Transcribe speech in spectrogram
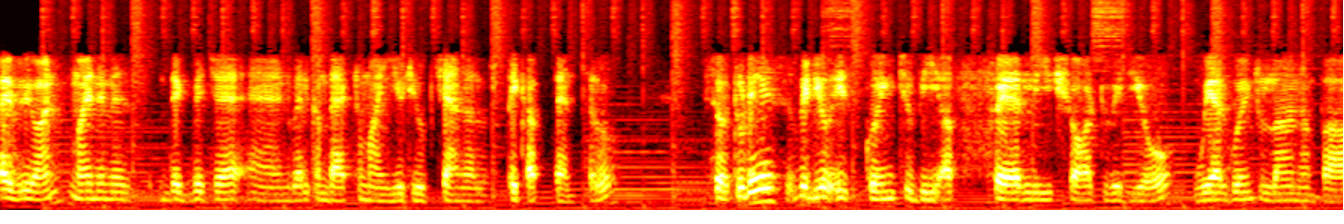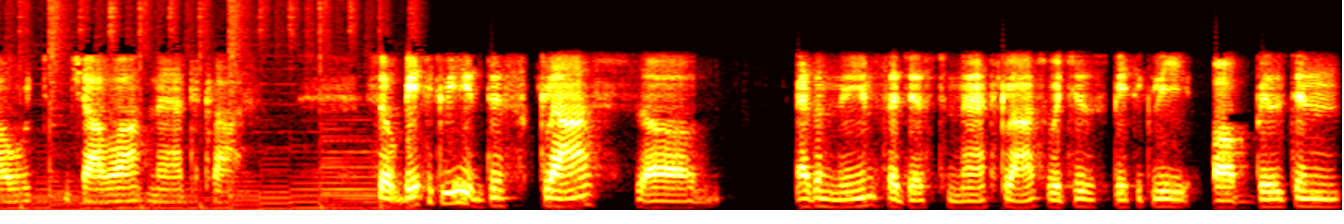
Hi everyone, my name is Digvijay and welcome back to my YouTube channel Pick Up Pencil. So today's video is going to be a fairly short video. We are going to learn about Java Math class. So basically this class, uh, as a name suggests math class, which is basically a built-in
